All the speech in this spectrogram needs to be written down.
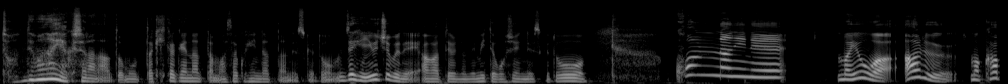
とんでもない役者だなと思ったきっかけになったまあ作品だったんですけどぜひ YouTube で上がってるので見てほしいんですけどこんなにね、まあ、要はある、まあ、カッ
